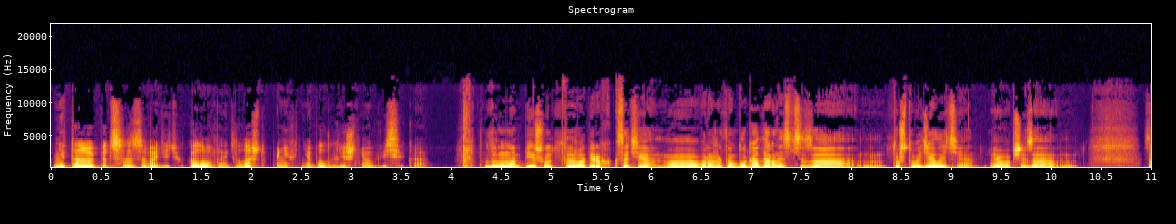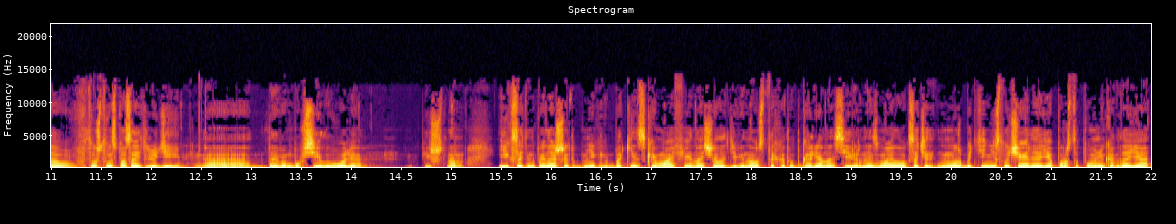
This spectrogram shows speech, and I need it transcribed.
не торопятся заводить уголовные дела, чтобы у них не было лишнего висяка. Тут нам пишут, во-первых, кстати, э, выражают вам благодарность за то, что вы делаете, вообще за, за то, что вы спасаете людей. Э, дай вам Бог силы и воли пишут нам. И, кстати, напоминаю, что это мне как бакинская мафия начала 90-х, это вот Галяна Северная Измайлова. Кстати, может быть, и не случайно, я просто помню, когда я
